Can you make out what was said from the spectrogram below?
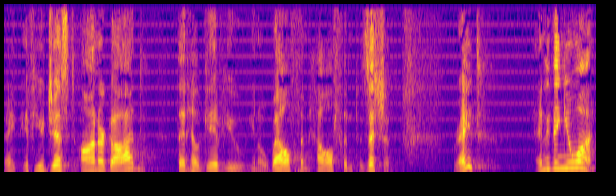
Right? If you just honor God, then he'll give you, you know, wealth and health and position. Right? Anything you want.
